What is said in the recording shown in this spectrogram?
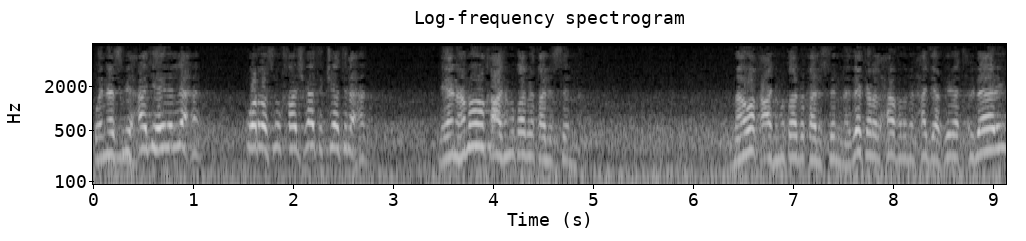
والناس بحاجة إلى اللحم والرسول قال شاتك شات لحم لأنها ما وقعت مطابقة للسنة ما وقعت مطابقة للسنة ذكر الحافظ بن حجر في فتح الباري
